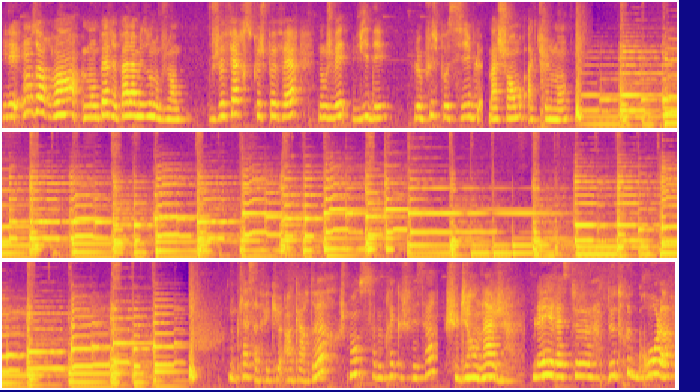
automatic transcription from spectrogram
Il est 11h20, mon père est pas à la maison donc je vais, je vais faire ce que je peux faire. Donc je vais vider le plus possible ma chambre actuellement. Ça fait que un quart d'heure, je pense, à peu près que je fais ça. Je suis déjà en âge. Là, il reste deux trucs gros là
